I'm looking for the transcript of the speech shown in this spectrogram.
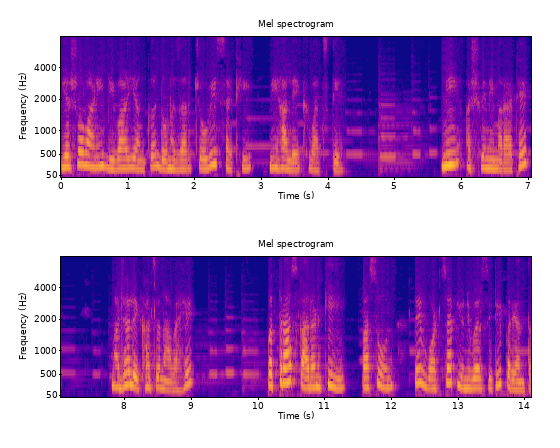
यशोवाणी दिवाळी अंक दोन हजार चोवीससाठी मी हा लेख वाचते मी अश्विनी मराठे. माझ्या लेखाचं नाव आहे पत्रास कारण की पासून ते व्हॉट्सॲप युनिव्हर्सिटीपर्यंत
